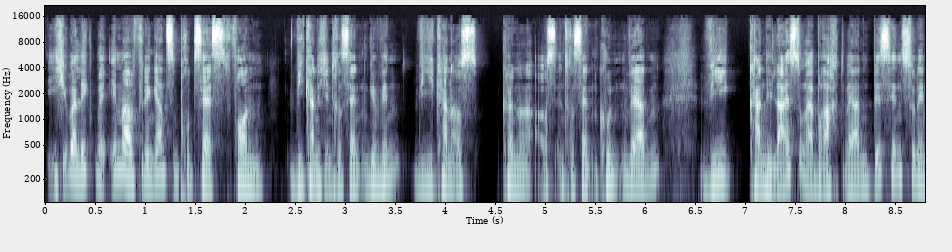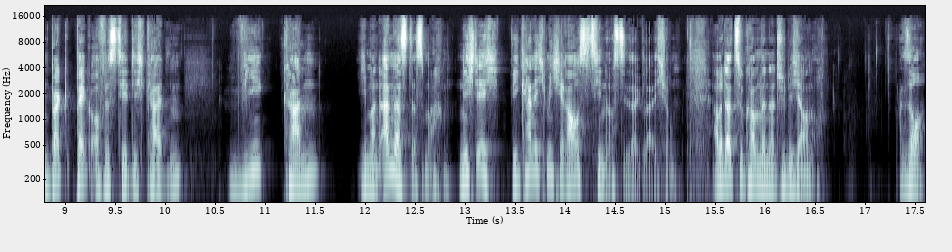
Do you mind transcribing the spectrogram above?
Ich überlege mir immer für den ganzen Prozess von, wie kann ich Interessenten gewinnen, wie kann aus können aus Interessenten Kunden werden, wie kann die Leistung erbracht werden, bis hin zu den Backoffice-Tätigkeiten, wie kann jemand anders das machen, nicht ich. Wie kann ich mich rausziehen aus dieser Gleichung? Aber dazu kommen wir natürlich auch noch. So,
